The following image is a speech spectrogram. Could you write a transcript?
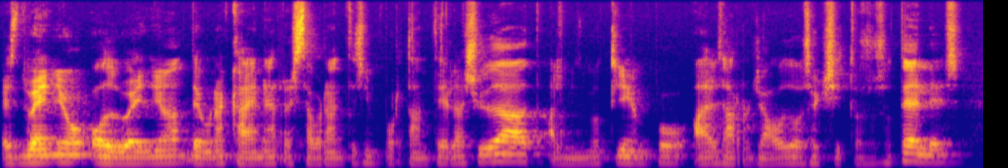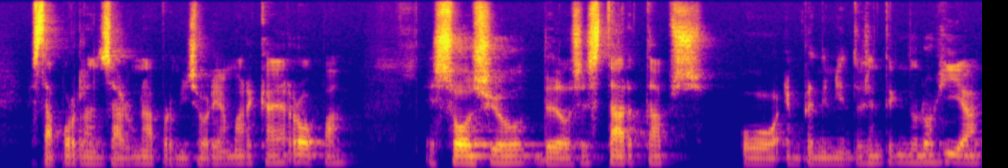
Es dueño o dueña de una cadena de restaurantes importante de la ciudad, al mismo tiempo ha desarrollado dos exitosos hoteles, está por lanzar una promisoria marca de ropa, es socio de dos startups o emprendimientos en tecnología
